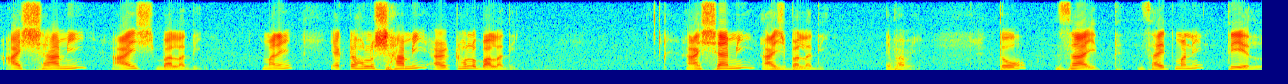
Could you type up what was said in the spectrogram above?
আইস স্বামী, আইস বালাদি। মানে একটা হলো স্বামী আর একটা হলো বালাদি। আইস স্বামী, আইস বালাদি। এভাবে। তো জাইদ জাইদ মানে তেল।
